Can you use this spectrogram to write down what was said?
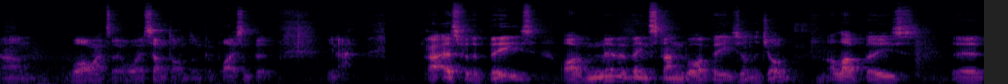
Um, well, I won't say always. Sometimes I'm complacent, but you know. Uh, as for the bees, I've never been stung by bees on the job. I love bees. They're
